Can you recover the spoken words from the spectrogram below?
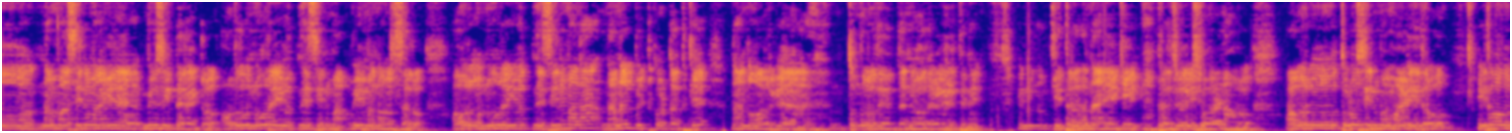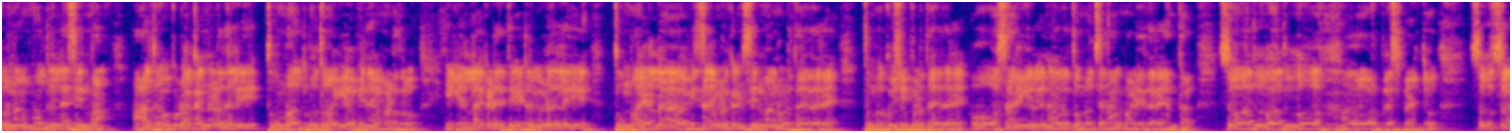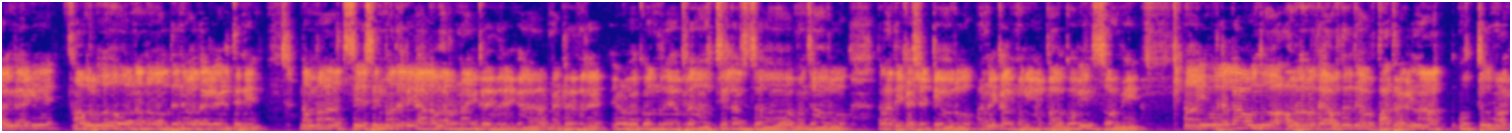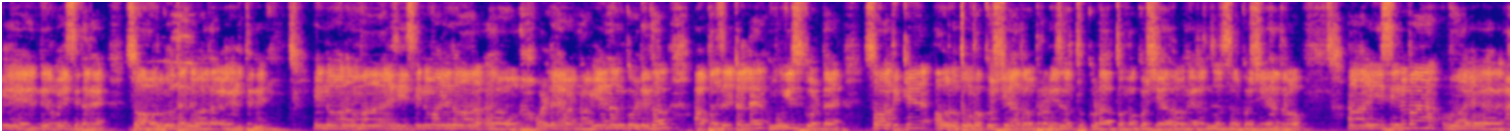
ನಮ್ಮ ಸಿನಿಮಾಗೆ ಮ್ಯೂಸಿಕ್ ಡೈರೆಕ್ಟರ್ ಅವರು ನೂರ ಐವತ್ತನೇ ಸಿನಿಮಾ, ವಿ ಮನೋಹರ್ ಸರ್ ಅವರು ನೂರ ಐವತ್ತನೇ ಸಿನಿಮಾನ ನನಗೆ ಬಿಟ್ಕೊಟ್ಟದಕ್ಕೆ ನಾನು ಅವ್ರಿಗೆ ತುಂಬ ಧನ್ಯವಾದಗಳು ಹೇಳ್ತೀನಿ. ಇನ್ನು ನಮ್ಮ ಚಿತ್ರದ ನಾಯಕಿ ಪ್ರಜ್ವಲಿ ಅವರು. ಅವರು ತುಳು ಸಿನಿಮಾ ಮಾಡಿದ್ರು. ಇದು ಅವ್ರ ಮೊದಲನೇ ಸಿನಿಮಾ. ಆದರೂ ಕೂಡ ಕನ್ನಡದಲ್ಲಿ ತುಂಬಾ ಅದ್ಭುತವಾಗಿ ಅಭಿನಯ ಮಾಡಿದ್ರು. ಈಗ ಎಲ್ಲಾ ಕಡೆ ಥಿಯೇಟರ್ಗಳಲ್ಲಿ ತುಂಬಾ ಎಲ್ಲ ವಿಸಲ್ ಹೊಡ್ಕೊಂಡು ಸಿನಿಮಾ ನೋಡ್ತಾ ಇದ್ದಾರೆ ತುಂಬಾ ಖುಷಿ ಪಡ್ತಾ ಇದ್ದಾರೆ ಓ, ಹೊಸ ಹೀರೋಯಿನ್ ಅವರು ತುಂಬಾ ಚೆನ್ನಾಗಿ ಮಾಡಿದ್ದಾರೆ ಅಂತ. ಸೊ ಅದು ಅದು ಅವ್ರ ಪ್ಲಸ್ ಪಾಯಿಂಟ್ ಸೊ ಸೊ ಹಾಗಾಗಿ ಅವ್ರಿಗೂ ನಾನು ಧನ್ಯವಾದಗಳು ಹೇಳ್ತೀನಿ. ನಮ್ಮ ಸಿನಿಮಾದಲ್ಲಿ ಹಲವಾರು ನಾಯಕರಿದ್ದಾರೆ ಈಗ ನಟರಿದ್ದಾರೆ ಹೇಳ್ಬೇಕು ಅಂದ್ರೆ ಚಿಲ್ಲರ್ಸ್ ಮಂಜ ಅವರು, ರಾಧಿಕಾ ಶೆಟ್ಟಿ ಅವರು, ಅನೇಕಲ್ ಮುನಿಯಪ್ಪ, ಗೋವಿಂದ ಸ್ವಾಮಿ ಇವರೆಲ್ಲ ಒಂದು ಅವ್ರವ್ರದ್ದೇ ಅವ್ರದ್ದೇ ಅವ್ರ ಪಾತ್ರಗಳನ್ನ ಉತ್ತಮವಾಗಿ ನಿರ್ವಹಿಸಿದ್ದಾರೆ. ಸೊ ಅವ್ರಿಗೂ ಧನ್ಯವಾದಗಳು ಹೇಳ್ತೀನಿ. ಇನ್ನು ನಮ್ಮ ಈ ಸಿನಿಮಾ ಏನೋ ಒಳ್ಳೆ ನಾವ್ ಏನ್ ಅನ್ಕೊಂಡಿದ್ದೋ ಆ ಬಜೆಟ್ ಅಲ್ಲೇ ಮುಗಿಸ್ಕೊಟ್ಟೆ. ಸೊ ಅದಕ್ಕೆ ಅವರು ತುಂಬಾ ಖುಷಿ ಆದ್ರು ಪ್ರೊಡ್ಯೂಸರ್ ಕೂಡ ತುಂಬಾ ಖುಷಿ ಆದ್ರು ನಿರಂಜನ್ ಸರ್ ಖುಷಿ ಆದ್ರು ಈ ಸಿನಿಮಾ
